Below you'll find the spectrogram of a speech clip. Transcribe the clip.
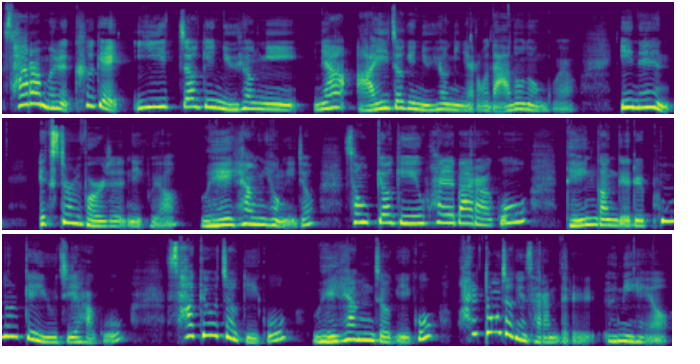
사람을 크게 E적인 유형이냐 I적인 유형이냐로 나눠 놓은 거예요. E는 extroversion이고요. 외향형이죠. 성격이 활발하고 대인관계를 폭넓게 유지하고 사교적이고 외향적이고 활동적인 사람들을 의미해요.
